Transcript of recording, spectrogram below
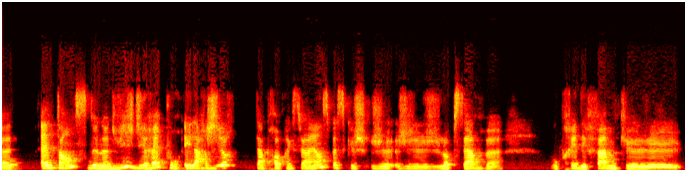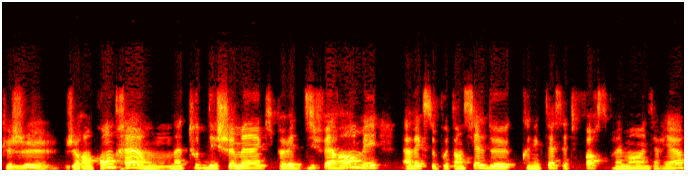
euh, intenses de notre vie, je dirais, pour élargir ta propre expérience, parce que je, l'observe auprès des femmes que, que je, rencontre. Hein. On a toutes des chemins qui peuvent être différents, mais avec ce potentiel de connecter à cette force vraiment intérieure.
